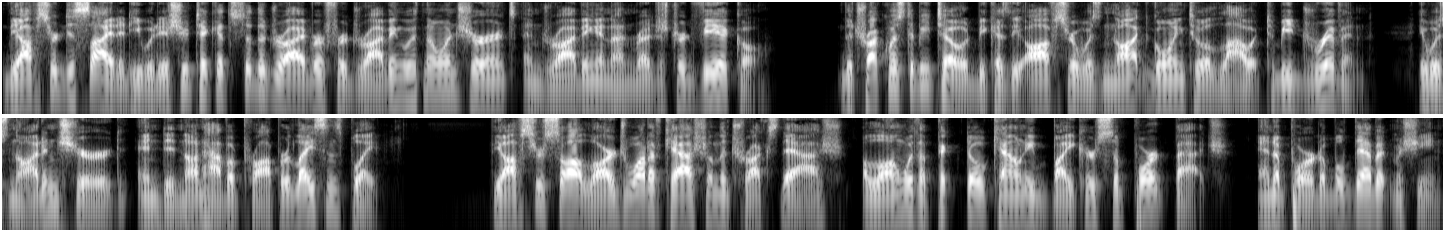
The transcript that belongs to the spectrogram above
The officer decided he would issue tickets to the driver for driving with no insurance and driving an unregistered vehicle. The truck was to be towed because the officer was not going to allow it to be driven. It was not insured and did not have a proper license plate. The officer saw a large wad of cash on the truck's dash, along with a Pictou County biker support badge and a portable debit machine.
